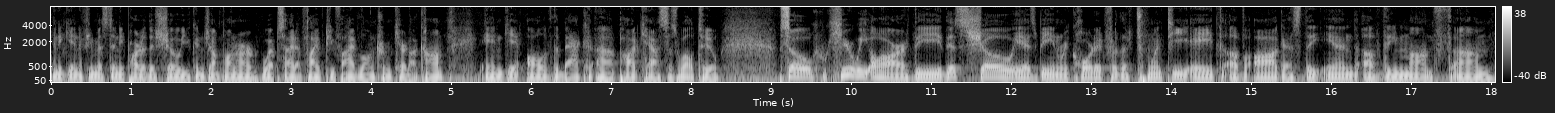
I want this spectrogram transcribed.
And again, if you missed any part of this show, you can jump on our website at 525longtermcare.com and get all of the back uh, podcasts as well too. So here we are. The this show is being recorded for the 28th of August, the end of the month. Um,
